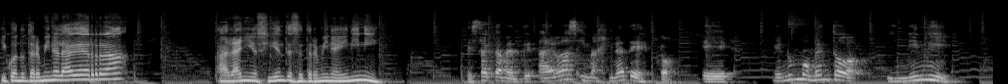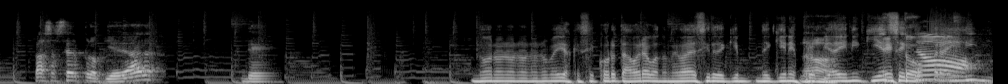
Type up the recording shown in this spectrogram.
Y cuando termina la guerra, al año siguiente se termina Inini. Exactamente. Además, imagínate esto. eh, en un momento, Inini pasa a ser propiedad de No, no, no, no, no, no me digas que se corta ahora cuando me va a decir de quién, de quién es No, propiedad Inini. ¿Quién se compra No. Inini?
